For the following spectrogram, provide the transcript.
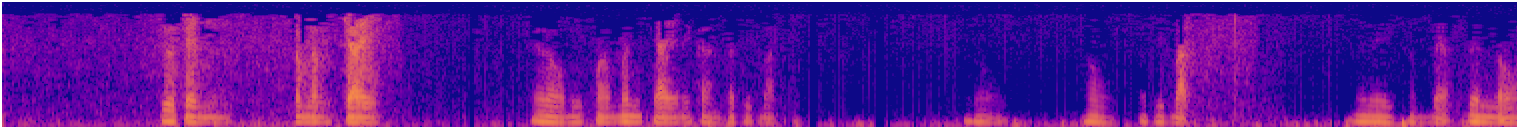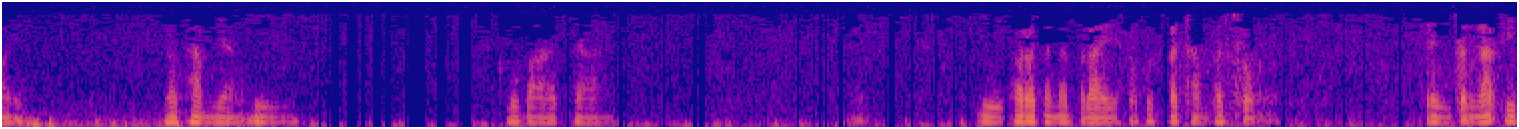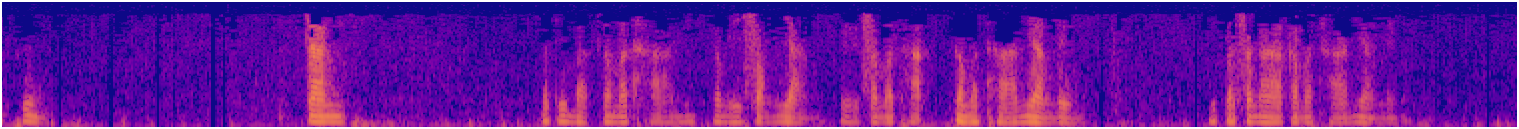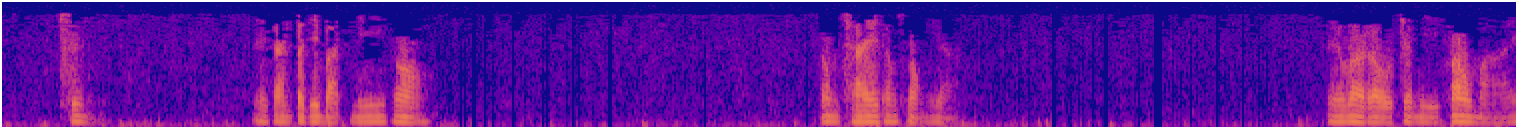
เพื่อเป็นกำลังใจ ให้เรามีความมั่นใจในการปฏิบัติเราเข้าปฏิบัติ ไม่ได้ทำแบบเลื่อนลอย เราทำอย่างดีครูบาอาจารย์ มีพระรัตนตรัยพระพุทธธรรมพระสงฆ์เป็นชนะที่พึ่ง การปฏิบัติกรรมฐานก็มีสองอย่าง คือสมถกรรมฐานอย่างหนึ่งวิปัสสนากรรมฐานอย่างหนึ่ง ซึ่ง ในการปฏิบัตินี้ก็ ต้องใช้ทั้งสองอย่างแม้ว่าเราจะมีเป้าหมาย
